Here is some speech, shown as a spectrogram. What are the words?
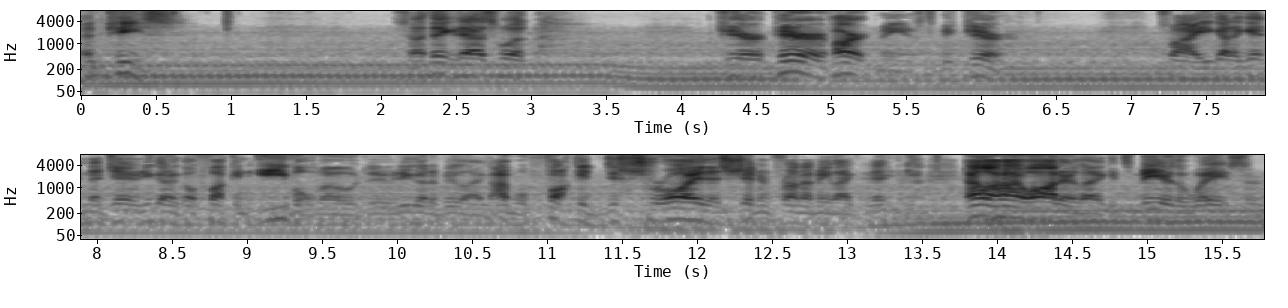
at peace. So I think that's what pure, pure of heart means to be pure. That's why you gotta get in the gym. You gotta go fucking evil mode, dude. You gotta be like, I will fucking destroy this shit in front of me, like hell or high water. Like it's me or the weights, or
